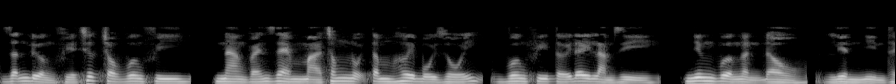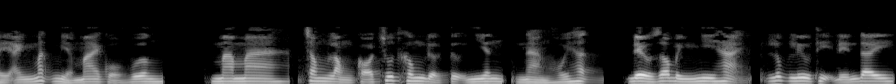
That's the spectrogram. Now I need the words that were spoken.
dẫn đường phía trước cho Vương Phi, nàng vén rèm mà trong nội tâm hơi bối rối, Vương Phi tới đây làm gì, nhưng vừa ngẩn đầu, liền nhìn thấy ánh mắt mỉa mai của Vương. Mama, trong lòng có chút không được tự nhiên, nàng hối hận, đều do Bình Nhi hại, lúc lưu thị đến đây,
